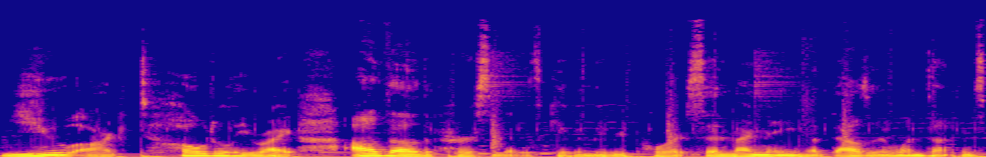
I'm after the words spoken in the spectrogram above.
You are totally right. Although the person that was giving me reports said my name a thousand and one times.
